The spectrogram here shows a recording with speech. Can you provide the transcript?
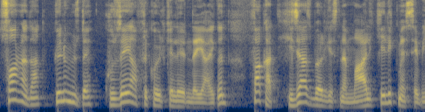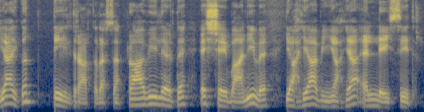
sonradan günümüzde Kuzey Afrika ülkelerinde yaygın fakat Hicaz bölgesinde Malikilik mezhebi yaygın değildir arkadaşlar. Ravileri de Eşşeybani ve Yahya bin Yahya el-Leysi'dir.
